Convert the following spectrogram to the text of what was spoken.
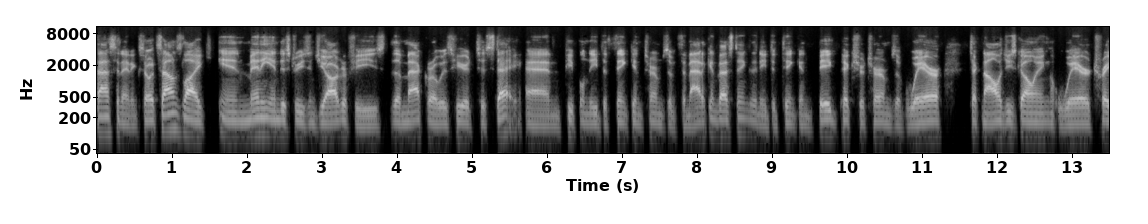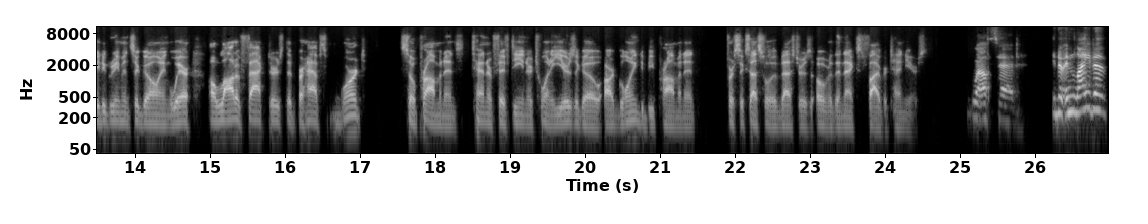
Fascinating. So it sounds like in many industries and geographies, the macro is here to stay, and people need to think in terms of thematic investing. They need to think in big picture terms of where technology is going, where trade agreements are going, where a lot of factors that perhaps weren't so prominent 10 or 15 or 20 years ago are going to be prominent for successful investors over the next five or 10 years. Well said. You know, in light of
